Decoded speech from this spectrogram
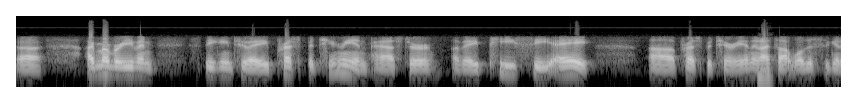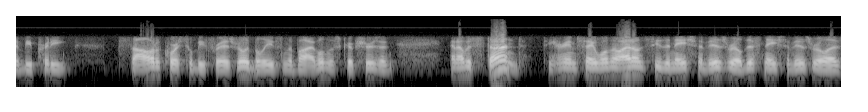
Uh, I remember even speaking to a Presbyterian pastor of a PCA uh, Presbyterian, and I thought, well, this is going to be pretty solid. Of course, he'll be for Israel. He believes in the Bible and the Scriptures, and and I was stunned to hear him say, well, no, I don't see the nation of Israel, this nation of Israel, as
